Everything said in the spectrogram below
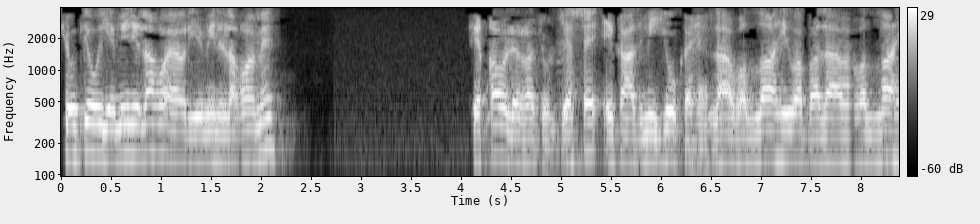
کیونکہ وہ یمین لغو ہے اور یمین لغو میں فی قول الرجل، جیسے ایک آدمی یوں کہے، لا واللہ و بلا واللہ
